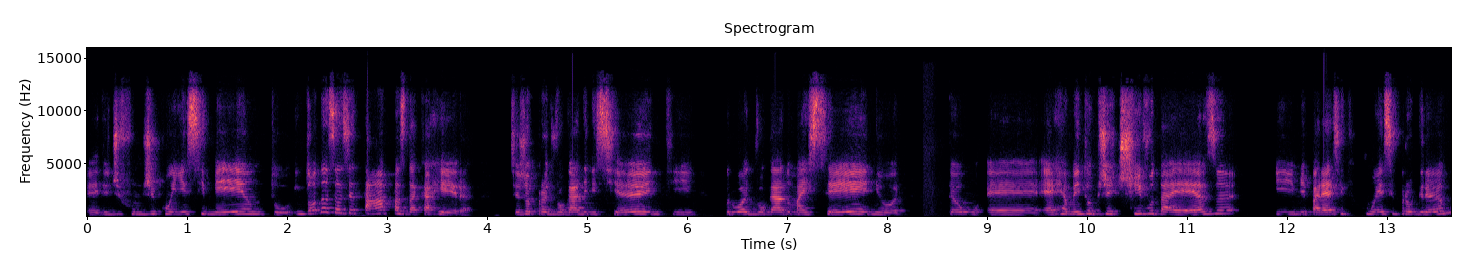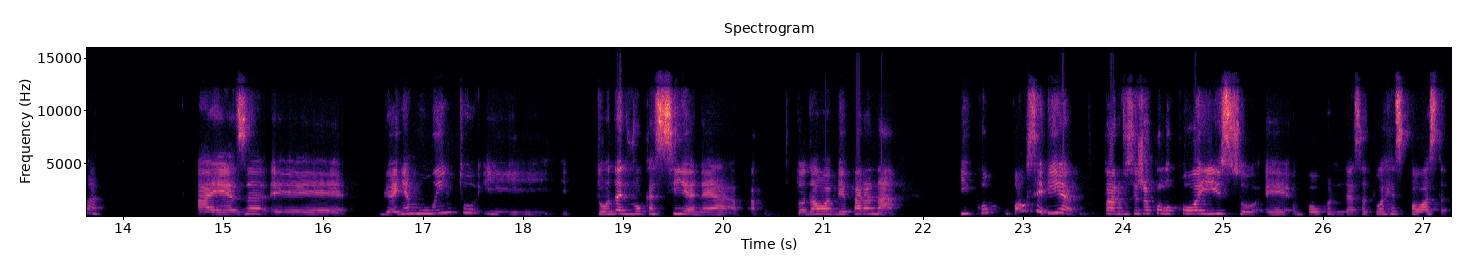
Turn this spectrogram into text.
de difundir conhecimento em todas as etapas da carreira, seja para o advogado iniciante, para o advogado mais sênior. Então, é, é realmente o objetivo da ESA, e me parece que com esse programa, a ESA é, ganha muito e, e, toda a advocacia, né, a, a, toda a OAB Paraná. E qual seria, claro, você já colocou isso é, um pouco nessa tua resposta,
